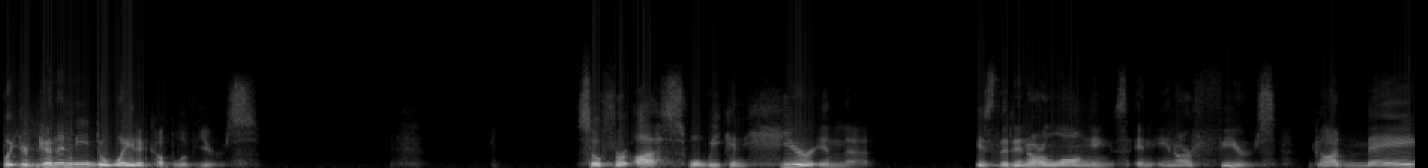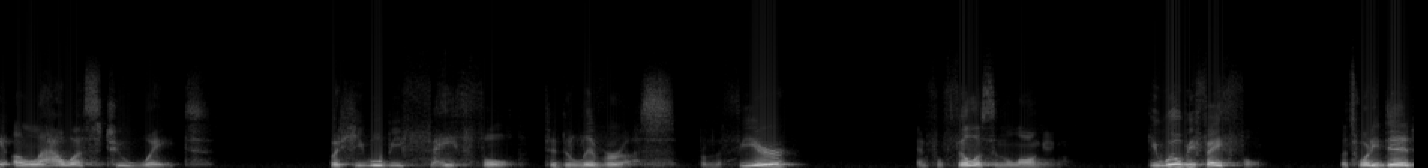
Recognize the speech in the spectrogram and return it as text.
But you're going to need to wait a couple of years. So for us, what we can hear in that is that in our longings and in our fears, God may allow us to wait but he will be faithful to deliver us from the fear and fulfill us in the longing. He will be faithful. That's what he did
